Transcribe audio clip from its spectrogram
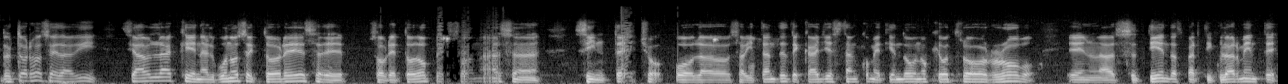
Doctor José David, se habla que en algunos sectores, eh, sobre todo personas eh, sin techo o los habitantes de calle están cometiendo uno que otro robo en las tiendas particularmente,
